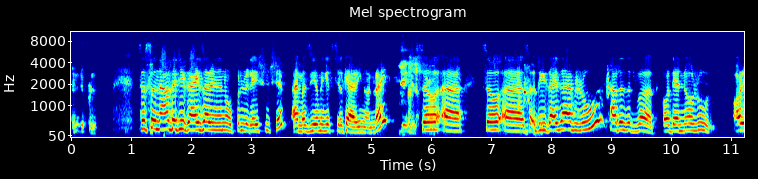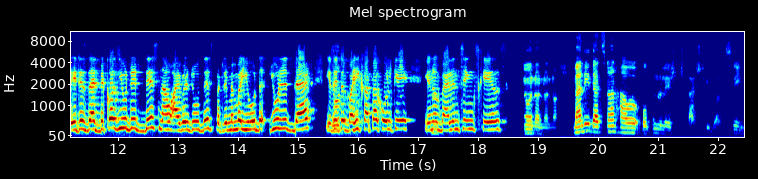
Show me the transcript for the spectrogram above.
in different. So, so now that you guys are in an open relationship, I'm assuming it's still carrying on, right? So, uh, so, uh, so do you guys have rules? How does it work, or there are no rules? Or it is that because you did this, now I will do this. But remember, you you did that. Is No, it a bahi khata khol ke, you know, balancing scales? No, no, no, no. Mandy, that's not how an open relationship actually works. See,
